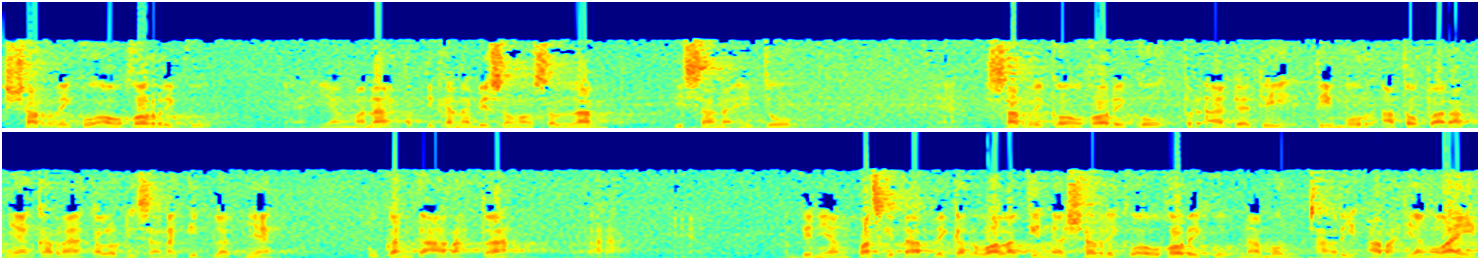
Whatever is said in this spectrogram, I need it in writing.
syarriku au ya, yang mana ketika Nabi SAW di sana itu ya, syarriku au berada di timur atau baratnya karena kalau di sana kiblatnya bukan ke arah bah, barat. Ya. mungkin yang pas kita artikan walakin syarriku au namun cari arah yang lain.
